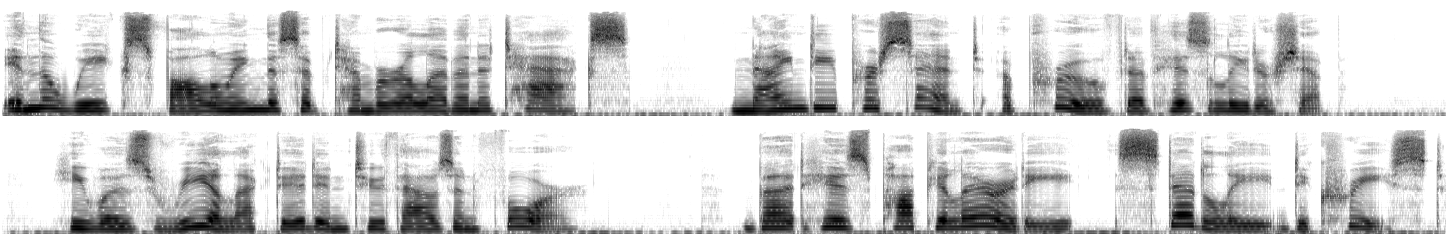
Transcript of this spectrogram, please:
In the weeks following the September 11 attacks, 90% approved of his leadership. He was reelected in 2004 but his popularity steadily decreased.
